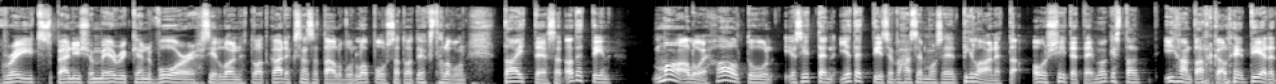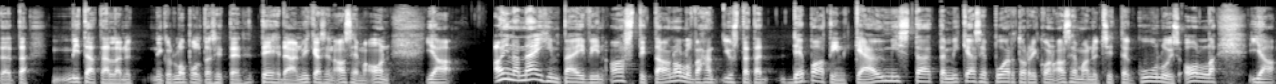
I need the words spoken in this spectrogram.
Great Spanish American War silloin 1800-luvun lopussa, 1900-luvun taitteessa, että otettiin maa-alue haltuun ja sitten jätettiin se vähän semmoiseen tilaan, että oh shit, että ei me oikeastaan ihan tarkalleen tiedetä, että mitä tällä nyt niin lopulta sitten tehdään, mikä sen asema on. Ja aina näihin päiviin asti tämä on ollut vähän just tätä debatin käymistä, että mikä se Puerto Ricon asema nyt sitten kuuluisi olla, ja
